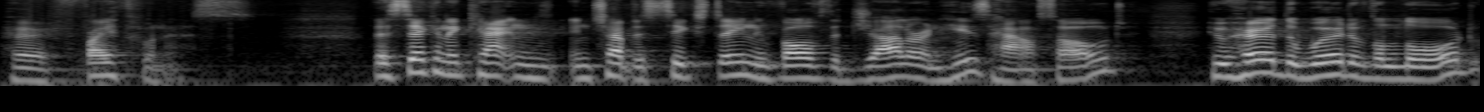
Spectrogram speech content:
her faithfulness. The second account in, in chapter 16 involves the jailer and his household, who heard the word of the Lord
